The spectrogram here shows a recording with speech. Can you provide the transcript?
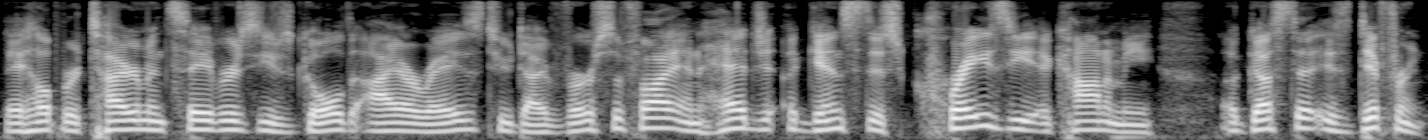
They help retirement savers use gold IRAs to diversify and hedge against this crazy economy. Augusta is different.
